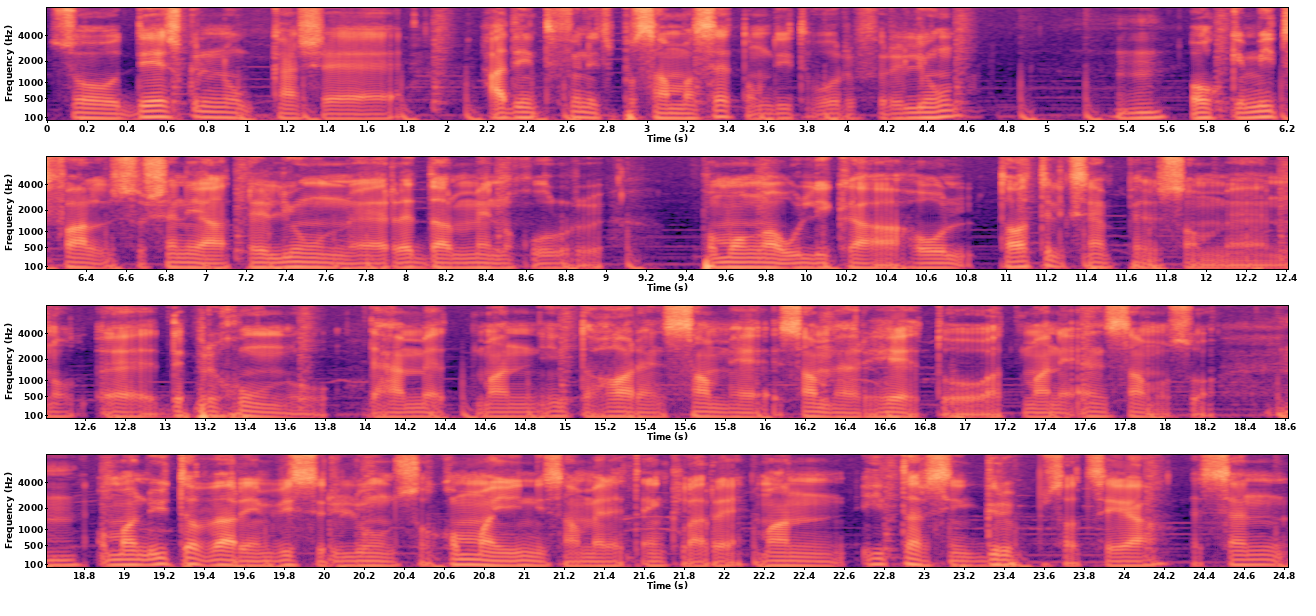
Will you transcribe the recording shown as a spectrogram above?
Så det skulle nog kanske, hade inte funnits på samma sätt om det inte vore för religion. Mm. Och i mitt fall så känner jag att religion eh, räddar människor på många olika håll. Ta till exempel som eh, eh, depression och det här med att man inte har en samhörighet och att man är ensam och så. Mm. Om man utövar en viss religion så kommer man ju in i samhället enklare. Man hittar sin grupp så att säga. Sen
